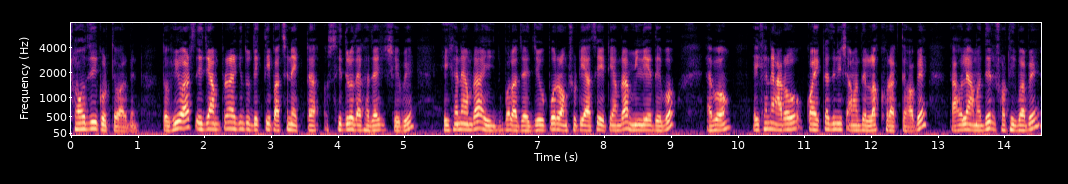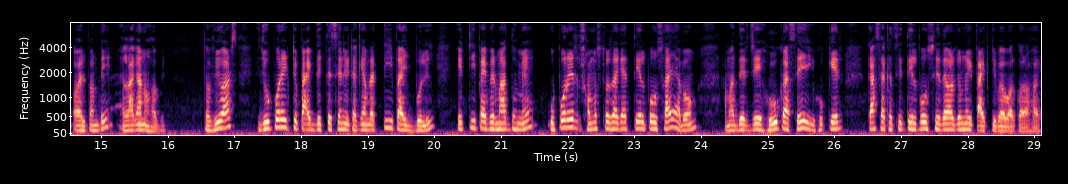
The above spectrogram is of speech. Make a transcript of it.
সহজেই করতে পারবেন। তো ভিউয়ার্স এই যে আপনারা কিন্তু দেখতেই পাচ্ছেন একটা ছিদ্র দেখা যায় সেবে। এইখানে আমরা এই বলা যায় যে উপরের অংশটি আছে, এটি আমরা মিলিয়ে দেব এবং এইখানে আরও কয়েকটা জিনিস আমাদের লক্ষ্য রাখতে হবে। তাহলে আমাদের সঠিকভাবে অয়েল পাম্পটি লাগানো হবে। তো ভিউয়ার্স যে উপরে একটি পাইপ দেখতেছেন, এটাকে আমরা টি পাইপ বলি। এই টি পাইপের মাধ্যমে উপরের সমস্ত জায়গায় তেল পৌঁছায় এবং আমাদের যে হুক আছে, এই হুকের কাছাকাছি তেল পৌঁছে দেওয়ার জন্য এই পাইপটি ব্যবহার করা হয়।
